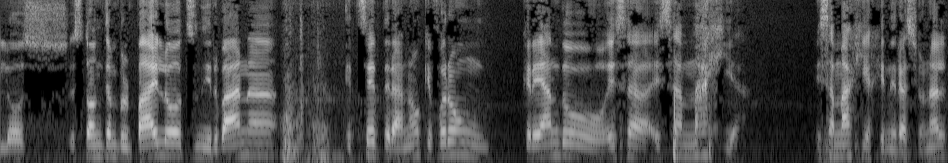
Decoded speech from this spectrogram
los Stone Temple Pilots, Nirvana, etcétera, ¿no? Que fueron creando esa, esa magia, esa magia generacional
